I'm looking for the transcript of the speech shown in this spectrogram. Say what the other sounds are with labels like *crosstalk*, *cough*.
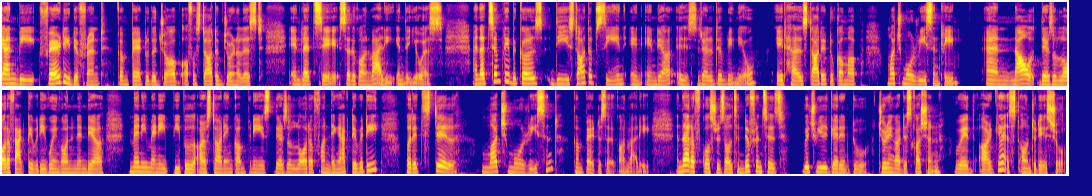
can be fairly different compared to the job of a startup journalist in, let's say, Silicon Valley in the US. And that's simply because the startup scene in India is relatively new. It has started to come up much more recently. And now there's a lot of activity going on in India. Many, many people are starting companies. There's a lot of funding activity, but it's still much more recent compared to Silicon Valley. And that, of course, results in differences which we'll get into during our discussion with our guest on today's show.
